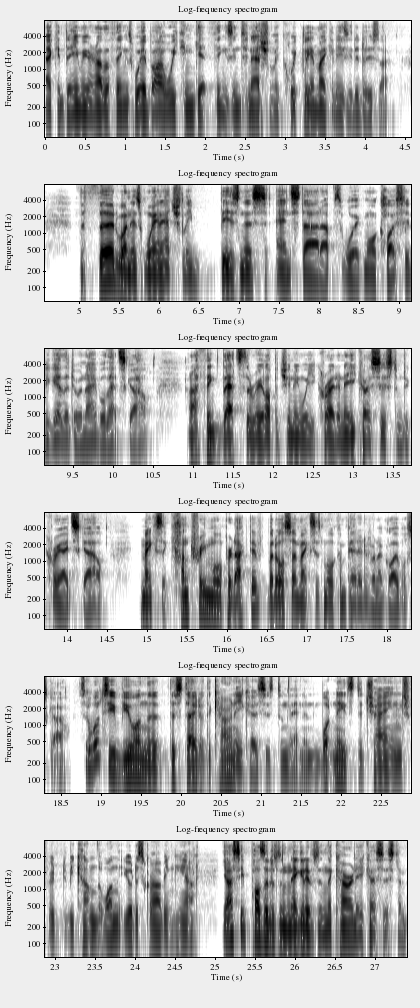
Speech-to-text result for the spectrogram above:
academia, and other things, whereby we can get things internationally quickly and make it easy to do so. The third one is when actually business and startups work more closely together to enable that scale. And I think that's the real opportunity where you create an ecosystem to create scale. makes the country more productive, but also makes us more competitive on a global scale. So, what's your view on the, the state of the current ecosystem then, and what needs to change for it to become the one that you're describing here? Yeah, I see positives and negatives in the current ecosystem.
